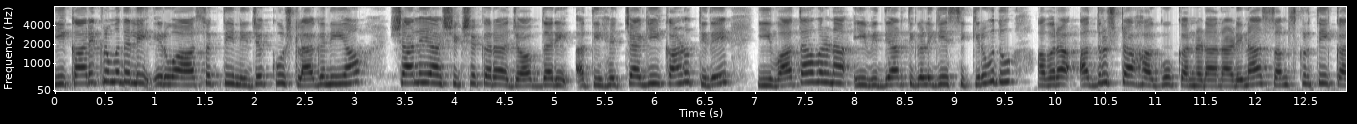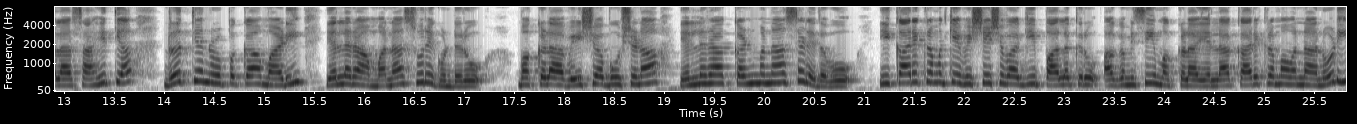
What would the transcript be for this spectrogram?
ಈ ಕಾರ್ಯಕ್ರಮದಲ್ಲಿ ಇರುವ ಆಸಕ್ತಿ ನಿಜಕ್ಕೂ ಶ್ಲಾಘನೀಯ. ಶಾಲೆಯ ಶಿಕ್ಷಕರ ಜವಾಬ್ದಾರಿ ಅತಿ ಹೆಚ್ಚಾಗಿ ಕಾಣುತ್ತಿದೆ. ಈ ವಾತಾವರಣ ಈ ವಿದ್ಯಾರ್ಥಿಗಳಿಗೆ ಸಿಕ್ಕಿರುವುದು ಅವರ ಅದೃಷ್ಟ ಹಾಗೂ ಕನ್ನಡ ನಾಡಿನ ಸಂಸ್ಕೃತಿ, ಕಲಾ ಸಾಹಿತ್ಯ, ನೃತ್ಯ ನಿರೂಪಕ ಮಾಡಿ ಎಲ್ಲರ ಮನ ಸೂರೆಗೊಂಡರು. ಮಕ್ಕಳ ವೇಷಭೂಷಣ ಎಲ್ಲರ ಕಣ್ಮನ ಸೆಳೆದವು. ಈ ಕಾರ್ಯಕ್ರಮಕ್ಕೆ ವಿಶೇಷವಾಗಿ ಪಾಲಕರು ಆಗಮಿಸಿ ಮಕ್ಕಳ ಎಲ್ಲ ಕಾರ್ಯಕ್ರಮವನ್ನು ನೋಡಿ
